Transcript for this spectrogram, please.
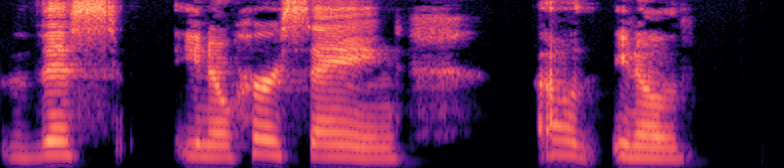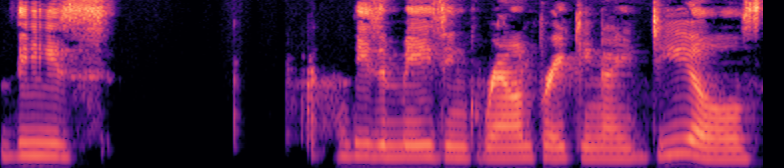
This, you know, her saying, oh, you know, these these amazing groundbreaking ideals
